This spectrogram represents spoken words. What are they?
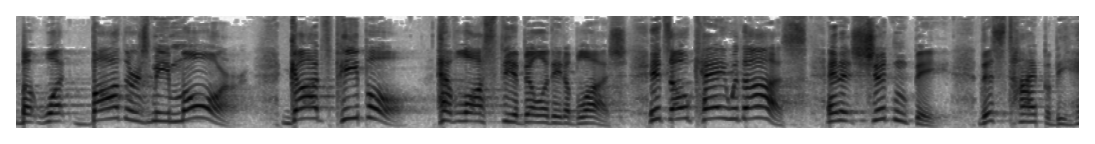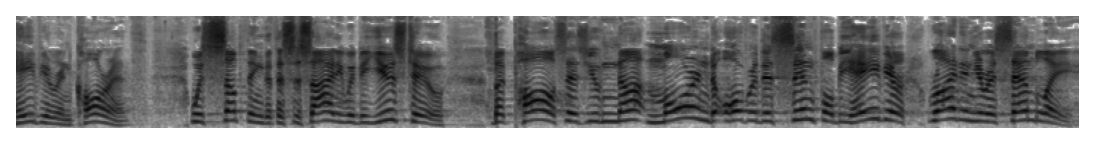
But what bothers me more, God's people have lost the ability to blush. It's okay with us, and it shouldn't be. This type of behavior in Corinth was something that the society would be used to. But Paul says, You've not mourned over this sinful behavior right in your assembly.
